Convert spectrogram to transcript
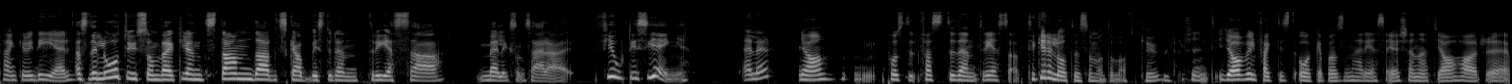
tankar och idéer? Alltså det låter ju som verkligen standard skabbig studentresa med liksom så här fjortisgäng. Eller? Ja, på stu- fast studentresa. Tycker det låter som att de har haft kul. Fint. Jag vill faktiskt åka på en sån här resa. Jag känner att jag har eh,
